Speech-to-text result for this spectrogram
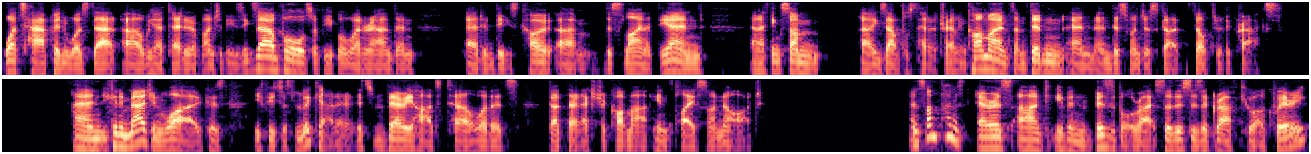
what's happened was that uh, we had to edit a bunch of these examples, so people went around and added these code, um, this line at the end. And I think some uh, examples had a trailing comma and some didn't, and, and this one just got fell through the cracks. And you can imagine why, because if you just look at it, it's very hard to tell whether it's got that extra comma in place or not. And sometimes errors aren't even visible, right? So this is a GraphQL query.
